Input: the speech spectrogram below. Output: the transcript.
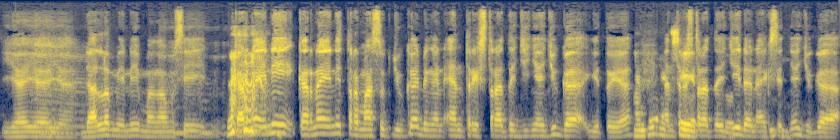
Iya iya iya. Hmm. Dalam ini Bang Amsi. karena ini karena ini termasuk juga dengan entry strateginya juga gitu ya. Entry, entry strategi dan exitnya juga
